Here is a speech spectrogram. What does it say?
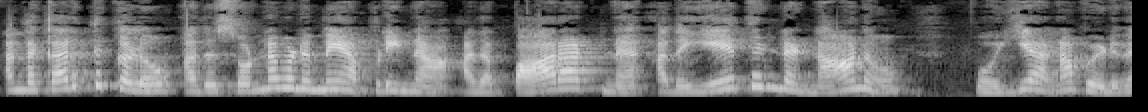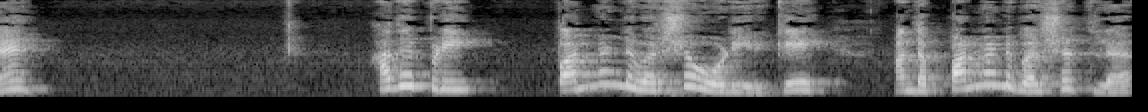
அந்த கருத்துக்களும் அதை சொன்னவனுமே அப்படின்னா அதை பாராட்டின அதை ஏத்துண்ட நானும் பொய்யானா போயிடுவேன். அது எப்படி? பன்னெண்டு வருஷம் ஓடி இருக்கே. அந்த பன்னெண்டு வருஷத்துல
